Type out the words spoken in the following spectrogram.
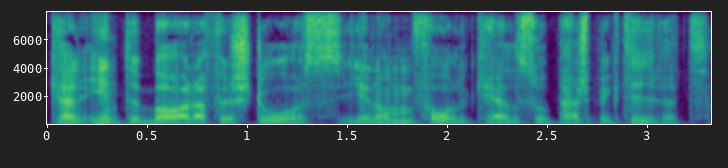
kan inte bara förstås genom folkhälsoperspektivet.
